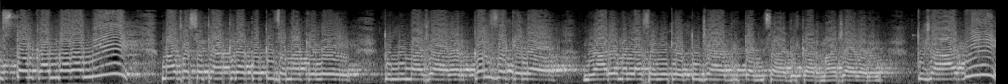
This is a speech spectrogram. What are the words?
उस्तोर कामगारांनी माझ्यासाठी अकरा कोटी जमा केले. तुम्ही माझ्यावर कर्ज केलं. मी अरे सांगितलं तुझ्या आधी त्यांचा अधिकार माझ्यावर आहे. तुझ्या आधी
